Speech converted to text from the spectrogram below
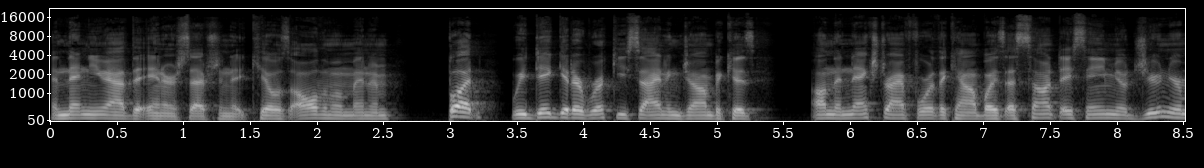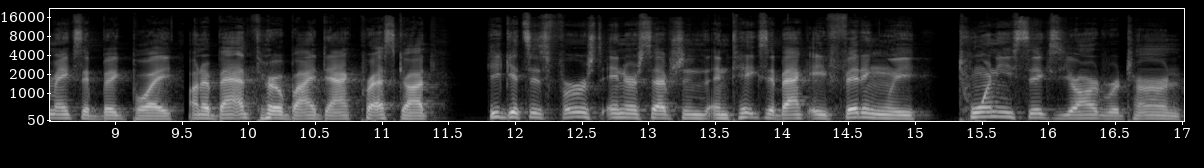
And then you have the interception. It kills all the momentum. But we did get a rookie signing, John, because on the next drive for the Cowboys, Asante Samuel Jr. makes a big play on a bad throw by Dak Prescott. He gets his first interception and takes it back a fittingly 26 yard return,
